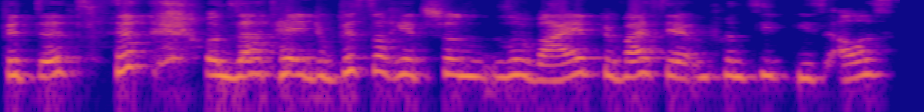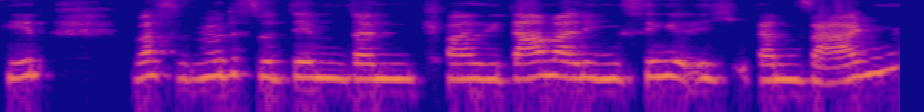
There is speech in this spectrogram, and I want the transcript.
bittet und sagt, hey, du bist doch jetzt schon so weit, du weißt ja im Prinzip, wie es ausgeht. Was würdest du dem dann quasi damaligen Single ich dann sagen?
